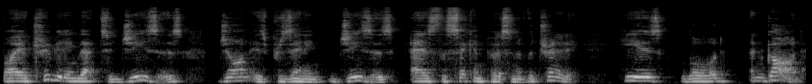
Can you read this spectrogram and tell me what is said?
By attributing that to Jesus, John is presenting Jesus as the second person of the Trinity. He is Lord and God,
